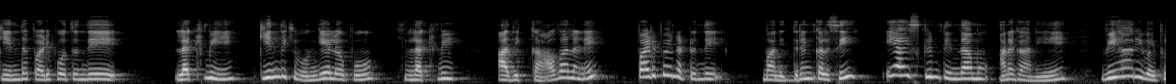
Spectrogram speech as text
కింద పడిపోతుంది. లక్ష్మి కిందికి వంగేలోపు లక్ష్మి అది కావాలనే పడిపోయినట్టుంది. మనిద్దరం కలిసి ఈ ఐస్ క్రీమ్ తిందాము అనగానే విహారీ వైపు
